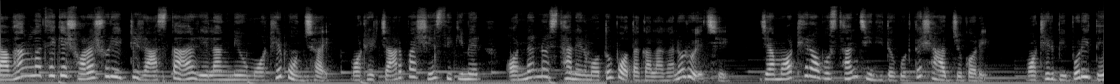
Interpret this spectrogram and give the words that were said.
রাভাংলা থেকে সরাসরি একটি রাস্তা রেলাংনিউ মঠে পৌঁছায়। মঠের চারপাশে সিকিমের অন্যান্য স্থানের মতো পতাকা লাগানো রয়েছে, যা মঠের অবস্থান চিহ্নিত করতে সাহায্য করে। মঠের বিপরীতে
